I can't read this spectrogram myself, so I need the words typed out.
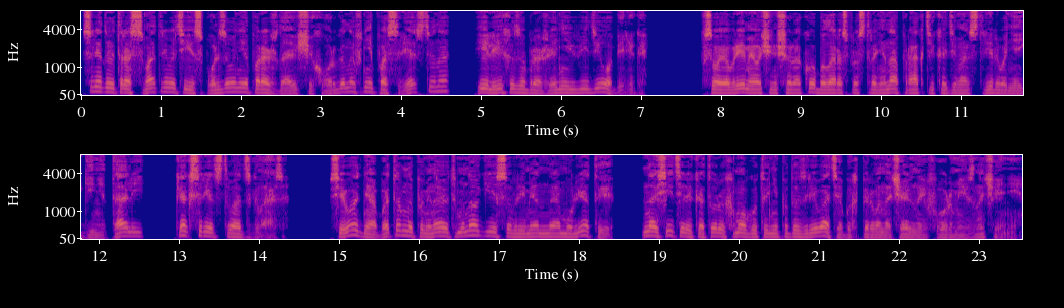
следует рассматривать и использование порождающих органов непосредственно или их изображений в виде оберега. В свое время очень широко была распространена практика демонстрирования гениталий как средство от сглаза. Сегодня об этом напоминают многие современные амулеты, носители которых могут и не подозревать об их первоначальной форме и значении.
